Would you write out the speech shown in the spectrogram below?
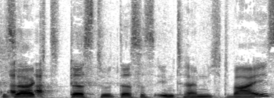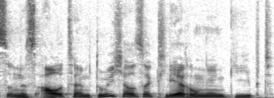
gesagt, dass du, dass es Intime nicht weiß und es Outtime durchaus Erklärungen gibt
